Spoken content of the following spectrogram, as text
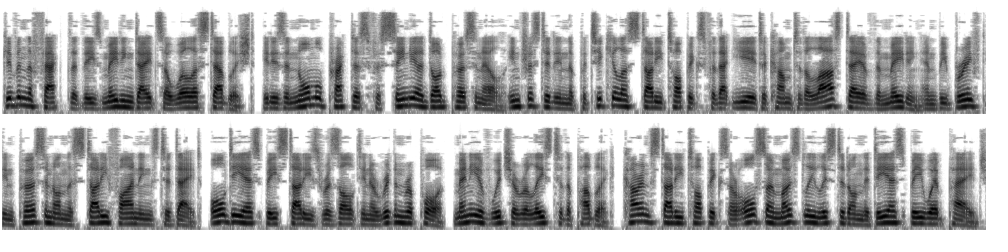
Given the fact that these meeting dates are well established, it is a normal practice for senior DOD personnel interested in the particular study topics for that year to come to the last day of the meeting and be briefed in person on the study findings to date. All DSB studies result in a written report, many of which are released to the public. Current study topics are also mostly listed on the DSB web page.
